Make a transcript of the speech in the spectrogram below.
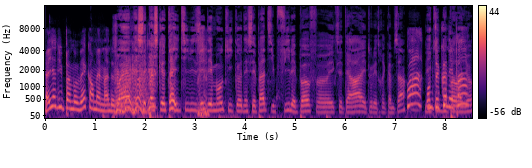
Là, Il y a du pas mauvais quand même. Hein, dedans. Ouais, mais c'est parce que t'as utilisé des mots qu'ils connaissaient pas, type fil et pof, euh, etc. et tous les trucs comme ça. Quoi? On ne te de connaît pas? Radio.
